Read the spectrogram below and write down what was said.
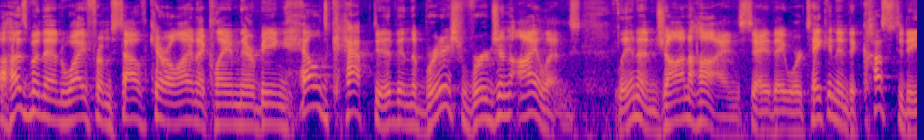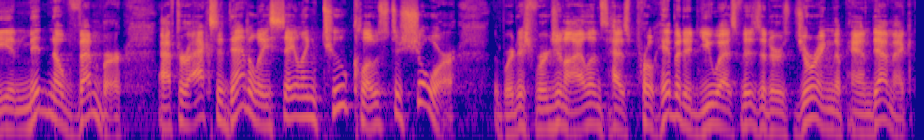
A husband and wife from South Carolina claim they're being held captive in the British Virgin Islands. Lynn and John Hines say they were taken into custody in mid November after accidentally sailing too close to shore. The British Virgin Islands has prohibited U.S. visitors during the pandemic.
